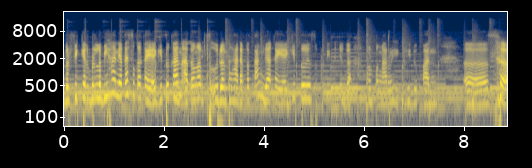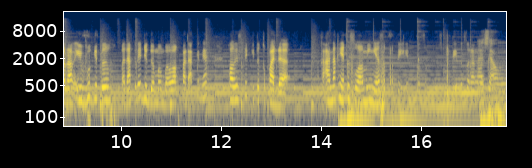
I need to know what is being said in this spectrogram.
berpikir berlebihan ya teh suka kayak gitu kan hmm, atau nggak seudon terhadap tetangga kayak gitu. Seperti itu juga mempengaruhi kehidupan uh, seorang ibu gitu. Pada akhirnya juga membawa pada akhirnya holistik gitu kepada ke anaknya ke suaminya seperti itu. Seperti itu kurang Masya Allah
